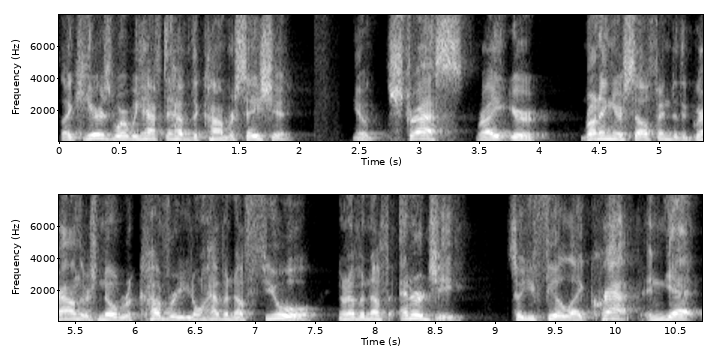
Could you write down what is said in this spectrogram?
Like, here's where we have to have the conversation. You know, stress, right? You're running yourself into the ground. There's no recovery. You don't have enough fuel. You don't have enough energy. So you feel like crap. And yet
